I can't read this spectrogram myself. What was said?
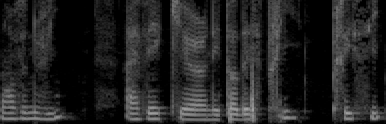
dans une vie, avec un état d'esprit précis,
